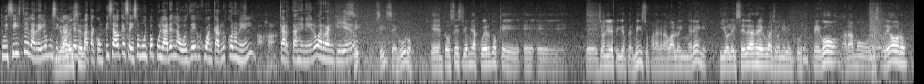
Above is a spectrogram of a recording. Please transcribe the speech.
Tú hiciste el arreglo musical del Patacón Pisado que se hizo muy popular en la voz de Juan Carlos Coronel, cartagenero, barranquillero. Sí, sí, seguro. Eh, entonces yo me acuerdo que eh, eh, Johnny le pidió permiso para grabarlo en merengue y yo le hice el arreglo a Johnny Ventura. Y pegó, ganamos disco de oro, ¿me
